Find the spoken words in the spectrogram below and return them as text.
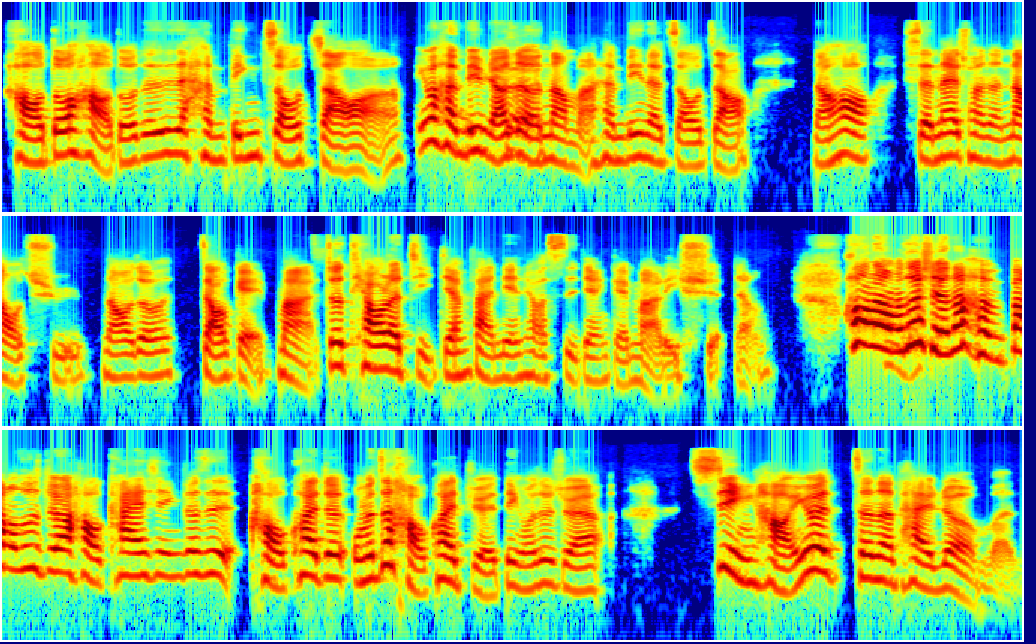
好多好多，就是横滨周遭啊，因为横滨比较热闹嘛，横滨的周遭，然后神奈川的闹区，然后就找给马，就挑了几间饭店，挑四间给玛丽选这样。后来我们就选到很棒，就觉得好开心，就是好快就我们这好快决定，我就觉得幸好，因为真的太热门，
